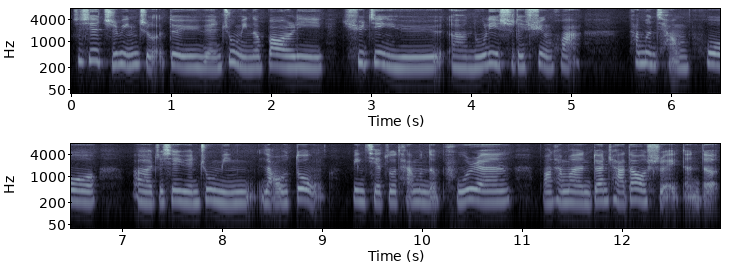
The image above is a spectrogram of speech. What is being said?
这些殖民者对于原住民的暴力趋近于呃奴隶式的驯化，他们强迫呃这些原住民劳动，并且做他们的仆人，帮他们端茶倒水等等。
